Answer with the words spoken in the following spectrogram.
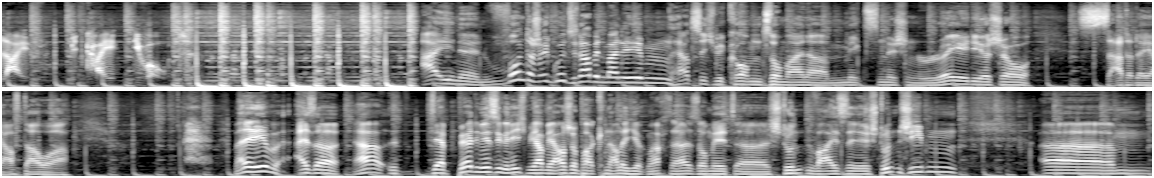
Live mit Kai Devote. Einen wunderschönen guten Abend, meine Lieben. Herzlich willkommen zu meiner Mix Mission Radio Show Saturday After Hour. Meine Lieben, also, ja, der Birdie Music und ich, wir haben ja auch schon ein paar Knalle hier gemacht, ja, so mit äh, stundenweise Stundenschieben. Ähm.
